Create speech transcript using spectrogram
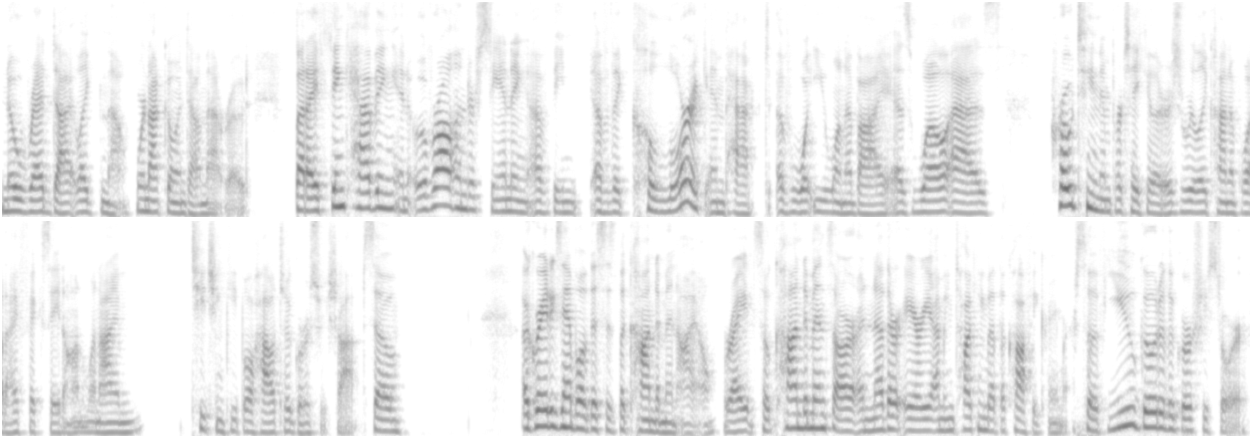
no red dye. Like, no, we're not going down that road. But I think having an overall understanding of the of the caloric impact of what you want to buy, as well as protein in particular, is really kind of what I fixate on when I'm teaching people how to grocery shop. So a great example of this is the condiment aisle, right? So condiments are another area. I mean, talking about the coffee creamer. So if you go to the grocery store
